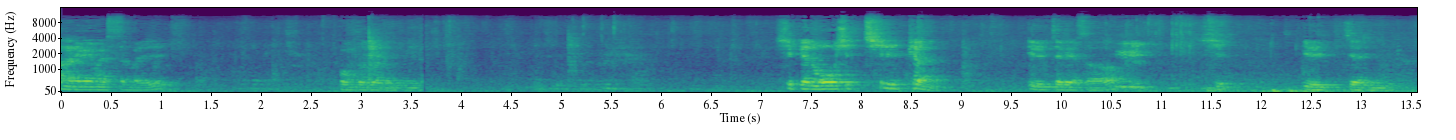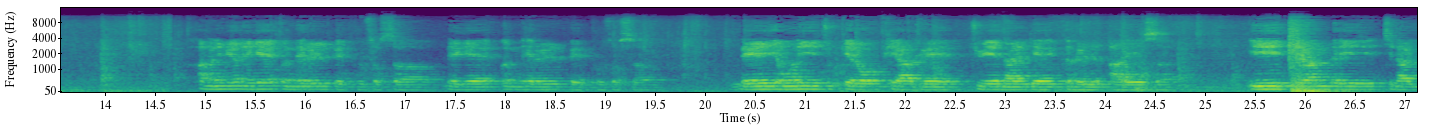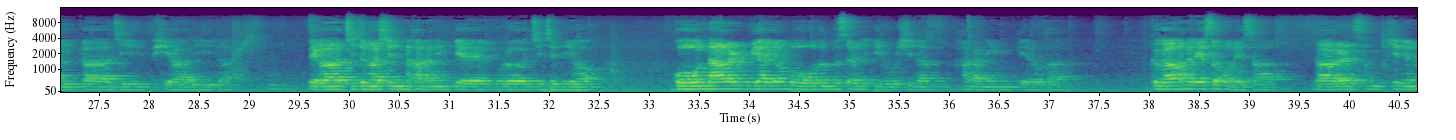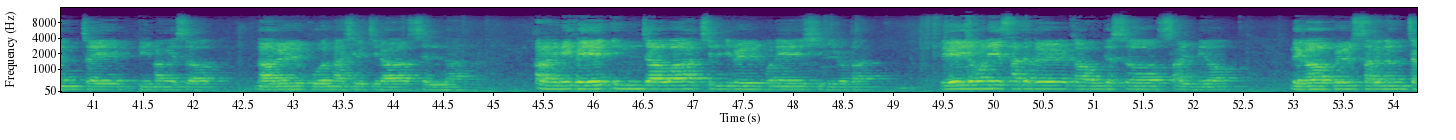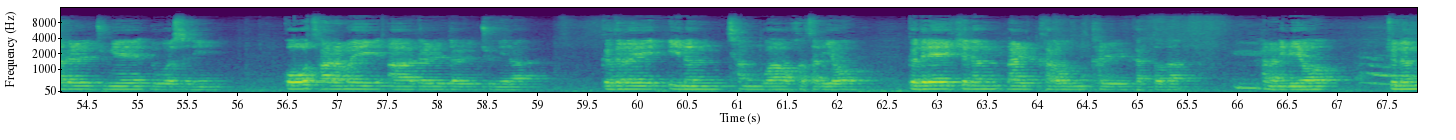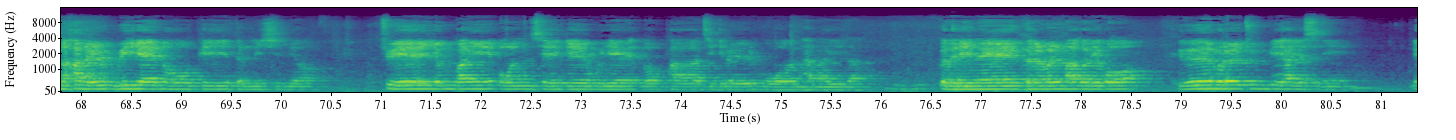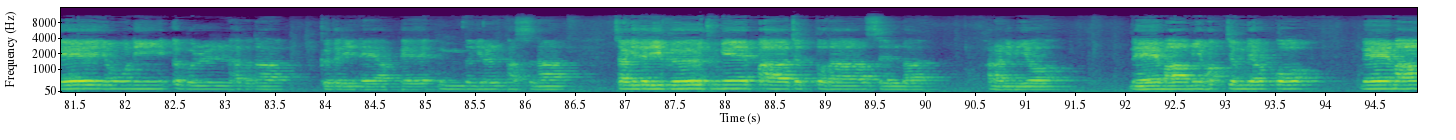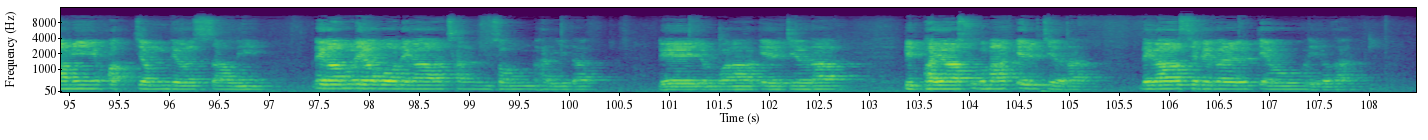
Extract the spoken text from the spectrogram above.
하나님의 말씀을 봉독해 드립니다. 시편 57편 1절에서 11절입니다. 하나님이여 내게 은혜를 베푸소서 내게 은혜를 베푸소서 내 영혼이 주께로 피하되 주의 날개 그늘 아래에서 이 재앙들이 지나기까지 피하리이다. 내가 지존하신 하나님께 부르짖으며 곧 나를 위하여 모든 것을 이루시는 하나님께로다. 그가 하늘에서 보내사 나를 삼키려는 자의 비방에서 나를 구원하실지라 셀라. 하나님이 그의 인자와 진리를 보내시리로다. 내 영혼의 사자들 가운데서 살며 내가 불사르는 자들 중에 누웠으니 곧 사람의 아들들 중이라 그들의 이는 창과 화살이요. 그들의 키는 날카로운 칼 같도다. 하나님이여 주는 하늘 위에 높이 들리시며 주의 영광이 온 세계 위에 높아지기를 원하나이다. 그들이 내 걸음을 막으려고 그물을 준비하였으니 내 영혼이 억울하도다. 그들이 내 앞에 웅덩이를 팠으나 자기들이 그 중에 빠졌도다 셀라. 하나님이여 내 마음이 확정되었고 내 마음이 확정되었사오니 내가 노래하고 내가 찬송하리이다. 내 영광아 깰지어다. 비파야 수금아 깰지어다. 내가 새벽을 깨우리로다.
